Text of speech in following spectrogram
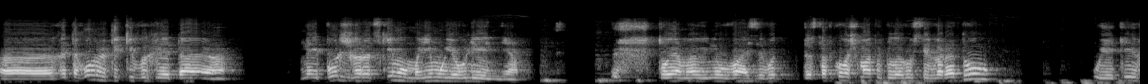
гэта горад які выглядае найбольш гарадскім у маім уяўленні. Что я маю на увазе вот дастаткова шмат у беларусі гарадоў у якіх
